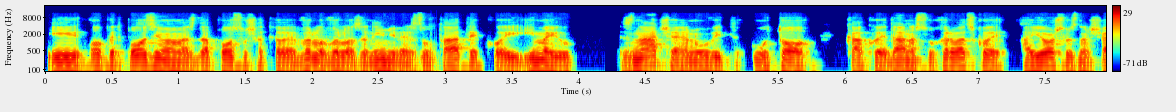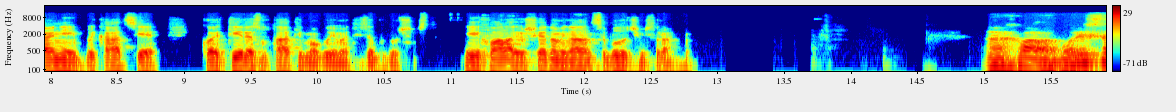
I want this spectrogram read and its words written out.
i opet pozivam vas da poslušate ove vrlo, vrlo zanimljive rezultate koji imaju značajan uvid u to kako je danas u Hrvatskoj, a još su značajnije implikacije koje ti rezultati mogu imati za budućnost. I hvala još jednom i nadam se budućim suradnjama. Hvala Borise.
